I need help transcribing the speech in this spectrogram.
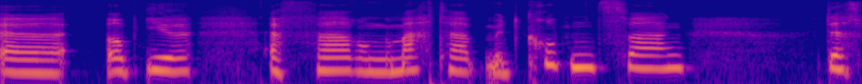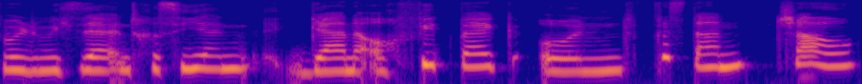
äh, ob ihr Erfahrungen gemacht habt mit Gruppenzwang das würde mich sehr interessieren. Gerne auch Feedback und bis dann. Ciao.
